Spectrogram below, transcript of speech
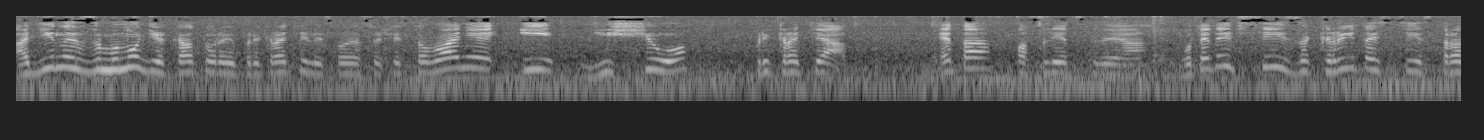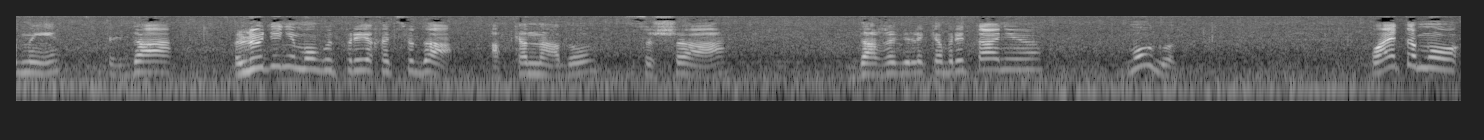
один из многих, которые прекратили свое существование и еще прекратят. Это последствия вот этой всей закрытости страны, когда люди не могут приехать сюда, а в Канаду, США, даже Великобританию могут. Поэтому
